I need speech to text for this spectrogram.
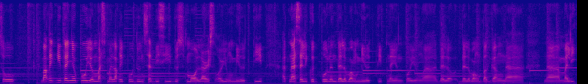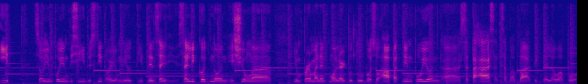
So makikita nyo po yung mas malaki po dun sa decidus molars or yung milk teeth. At nasa likod po ng dalawang milk teeth na yun po yung uh, dalaw- dalawang bagang na na maliit So, yun po yung deciduous teeth or yung milk teeth. Then, sa, sa likod nun is yung, uh, yung permanent molar tutubo. So, apat din po yun uh, sa taas at sa baba. Tigdalawa po.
